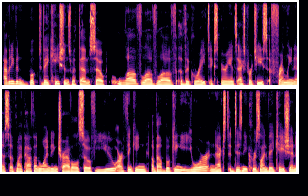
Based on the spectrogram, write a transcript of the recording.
haven't even booked vacations with them. So, love, love, love the great experience, expertise, friendliness of My Path Unwinding Travel. So, if you are thinking about booking your next Disney Cruise Line vacation,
